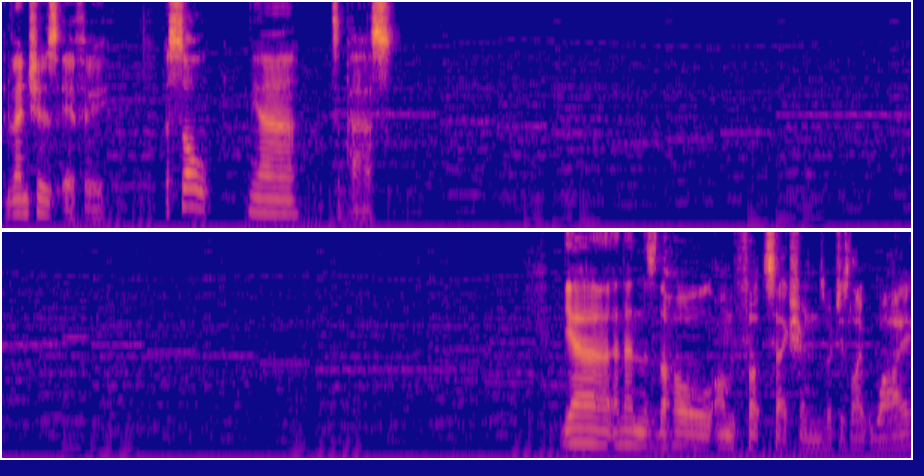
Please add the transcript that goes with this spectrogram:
Adventures, iffy. Assault, yeah, it's a pass. Yeah, and then there's the whole on foot sections, which is like, why?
